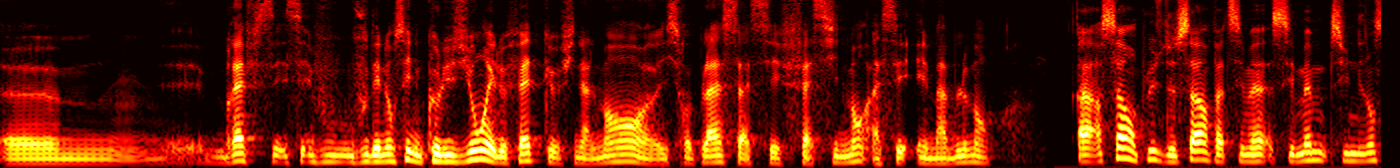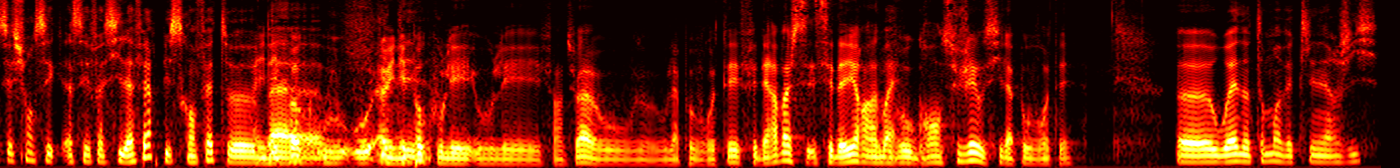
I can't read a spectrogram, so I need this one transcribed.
Bref, vous, vous, dénoncez une collusion et le fait que finalement, il se replace assez facilement, assez aimablement. Alors ça, en plus de ça, en fait, c'est même c'est une dénonciation assez, assez, facile à faire puisqu'en fait, à une, bah, époque, où, à une époque où les où les, enfin tu vois, où, la pauvreté fait des ravages. C'est d'ailleurs un de vos grands sujets aussi, la pauvreté. Euh, ouais, notamment avec l'énergie.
